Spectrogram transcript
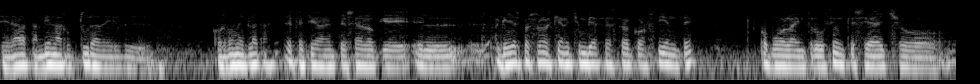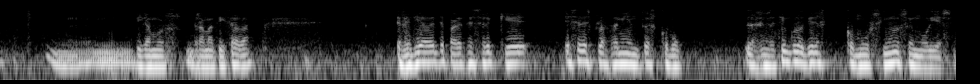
se da también la ruptura del, cordón de plata. Efectivamente, o sea, lo que el, aquellas personas que han hecho un viaje astral consciente, como la introducción que se ha hecho, mm, digamos, dramatizada, efectivamente parece ser que ese desplazamiento es como la sensación que uno tiene es como si uno se muriese.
